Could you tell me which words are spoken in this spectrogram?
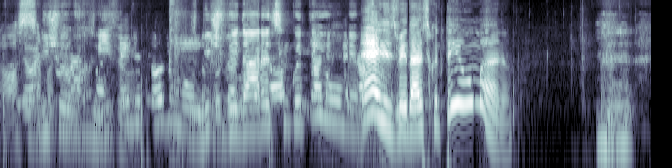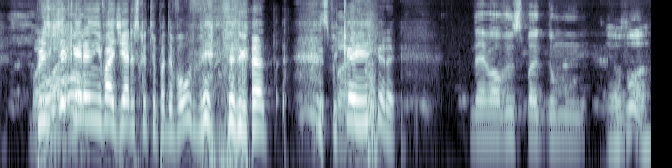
Nossa, acho bicho gostei horrível. de. O bicho veio da área de eu- 51 mesmo. É, eles veio da área 51, mano. Por isso que tá querendo invadir a área 51 pra devolver, tá ligado? Fica aí, cara. Devolve os Pug do mundo. Eu vou.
